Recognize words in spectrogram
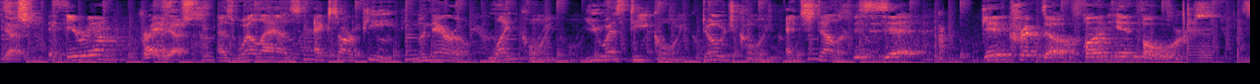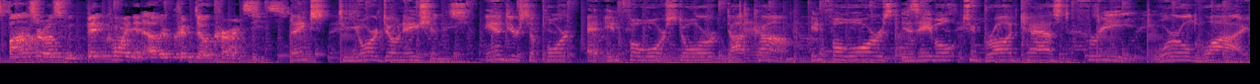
Yes. Ethereum, right? Yes. As well as XRP, Monero, Litecoin, USD Coin, Dogecoin, and Stellar. This is it. Give crypto. Fund InfoWars. Sponsor us with Bitcoin and other cryptocurrencies. Thanks to your donations and your support at InfoWarsStore.com, InfoWars is able to broadcast free worldwide,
